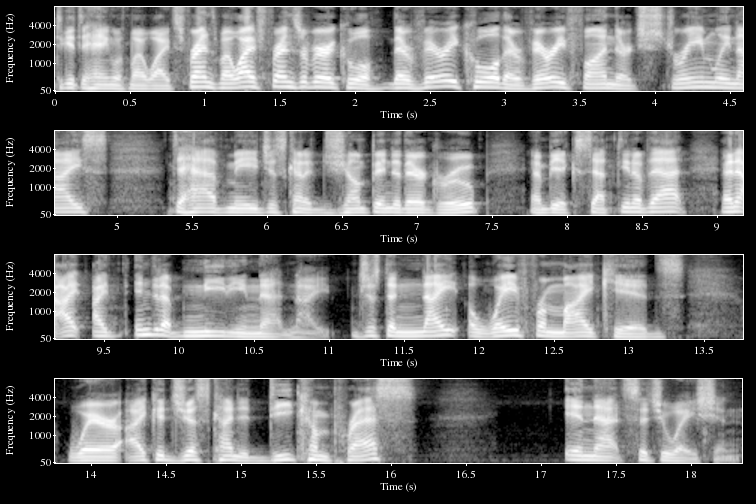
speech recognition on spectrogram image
to get to hang with my wife's friends. My wife's friends are very cool. They're very cool. They're very fun. They're extremely nice to have me just kind of jump into their group and be accepting of that. And I, I ended up needing that night, just a night away from my kids where I could just kind of decompress in that situation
